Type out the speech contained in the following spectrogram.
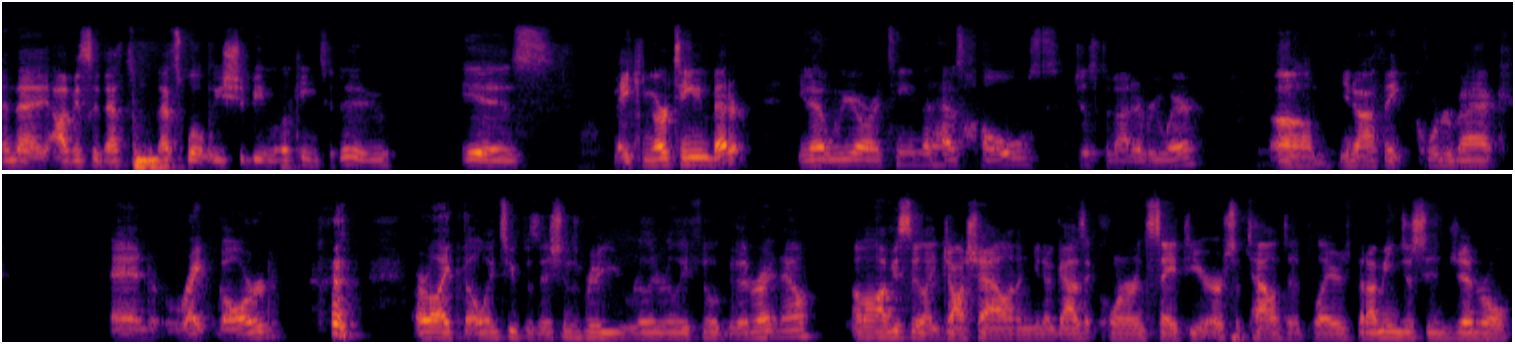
and that obviously that's that's what we should be looking to do is making our team better. You know, we are a team that has holes just about everywhere. Um, you know, I think quarterback and right guard are like the only two positions where you really, really feel good right now. Um, obviously, like Josh Allen, you know, guys at corner and safety are some talented players, but I mean, just in general,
